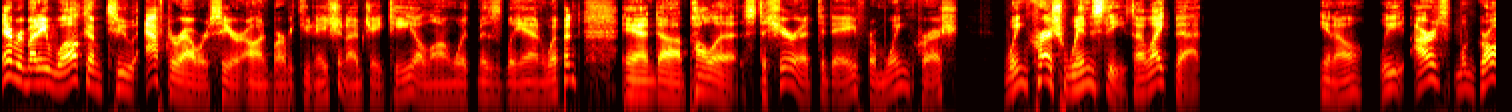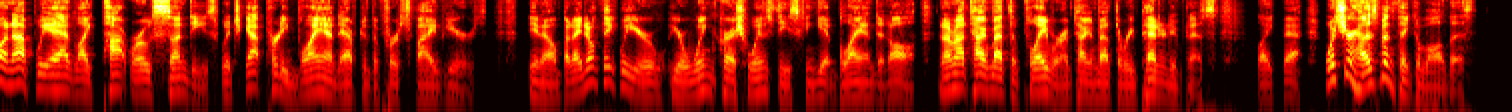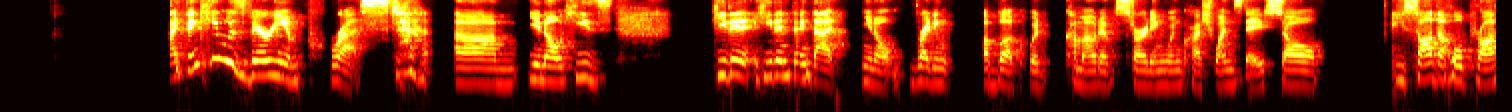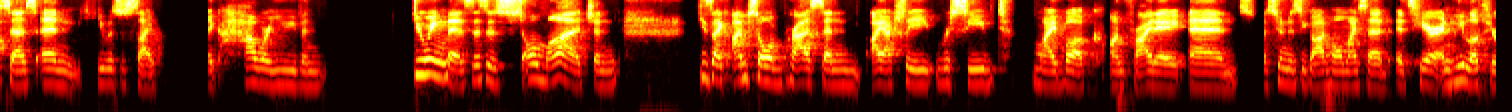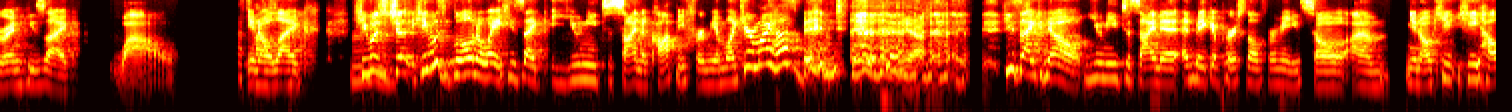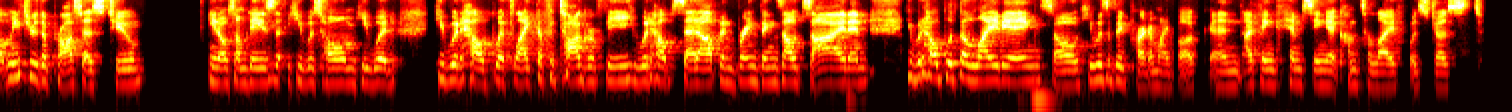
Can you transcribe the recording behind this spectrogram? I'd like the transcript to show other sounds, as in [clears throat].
Hey everybody, welcome to After Hours here on Barbecue Nation. I'm JT along with Ms. Leanne Whippen and uh, Paula Stachyra today from Wing Crush. Wing Crush Wednesdays. I like that. You know, we ours well, growing up we had like pot roast Sundays, which got pretty bland after the first five years. You know, but I don't think we your your Wing Crush Wednesdays can get bland at all. And I'm not talking about the flavor. I'm talking about the repetitiveness like that. What's your husband think of all this? I think he was very impressed. [laughs] um, you know, he's he didn't he didn't think that, you know, writing a book would come out of starting Wing Crush Wednesday. So he saw the whole process and he was just like, like, how are you even doing this? This is so much. And he's like, I'm so impressed. And I actually received my book on Friday. And as soon as he got home, I said, It's here. And he looked through it and he's like, wow. That's you know, awesome. like mm-hmm. he was mm-hmm. just he was blown away. He's like, You need to sign a copy for me. I'm like, You're my husband. [laughs] yeah. [laughs] He's like, No, you need to sign it and make it personal for me. So um, you know, he he helped me through the process too you know some days he was home he would he would help with like the photography he would help set up and bring things outside and he would help with the lighting so he was a big part of my book and i think him seeing it come to life was just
